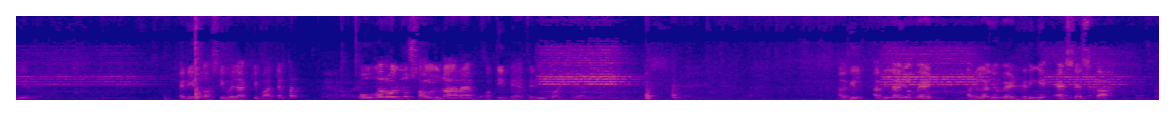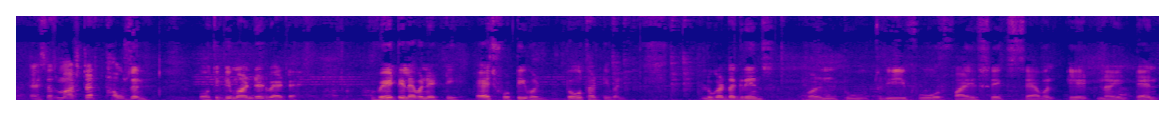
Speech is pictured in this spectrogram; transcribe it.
ये यार ये तो हँसी मज़ाक की बात है पर ओवरऑल जो साउंड आ रहा है बहुत ही बेहतरीन क्वालिटी आ रही है। अगल, अगला जो बैट अगला जो बैट करेंगे एस एस का। एस एस मास्टर थाउज़ेंड बहुत ही डिमांडेड बैट है। Weight eleven eighty H forty one two thirty one look at the grains one, two, three, four, five, six, seven, eight, nine, ten,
